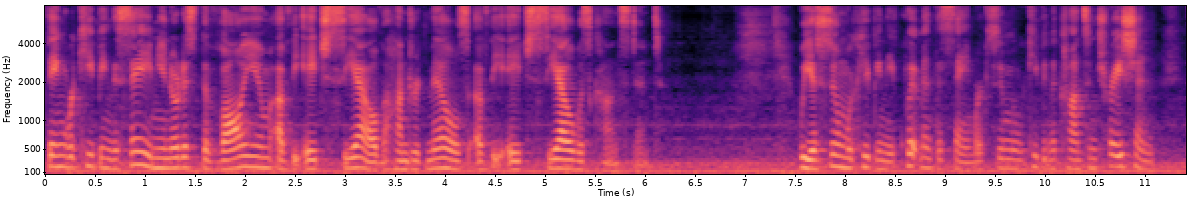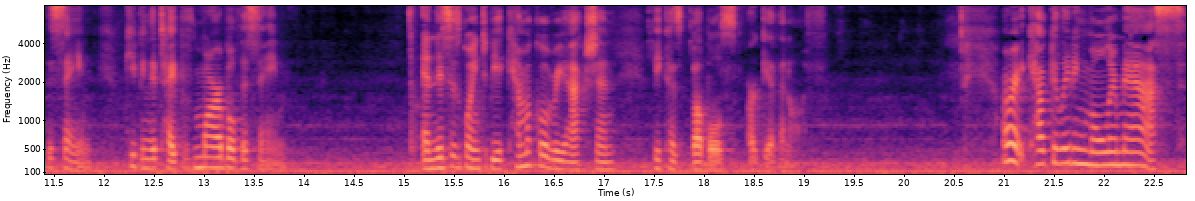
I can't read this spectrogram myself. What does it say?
Thing we're keeping the same, you notice the volume of the HCl, the 100 mils of the HCl was constant. We assume we're keeping the equipment the same. We're assuming we're keeping the concentration the same, keeping the type of marble the same. And this is going to be a chemical reaction because bubbles are given off. All right, calculating molar mass.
